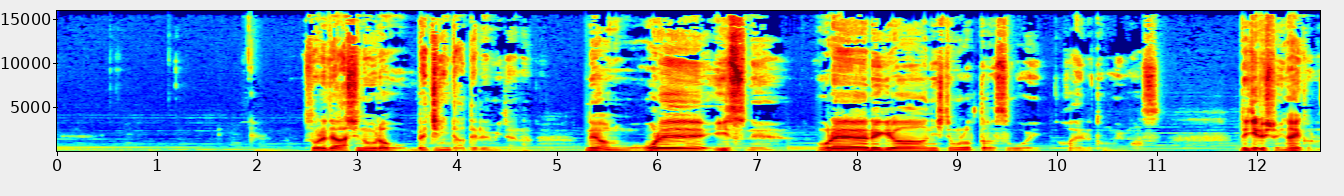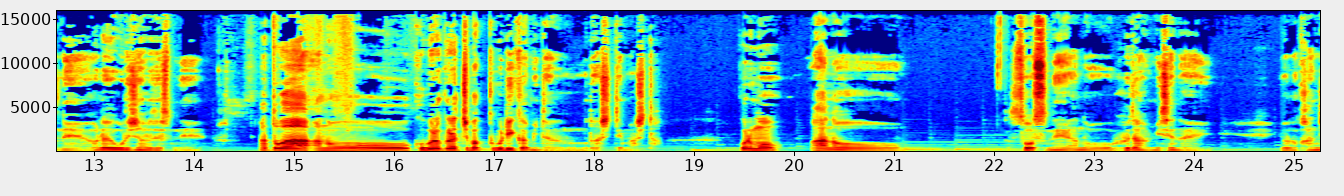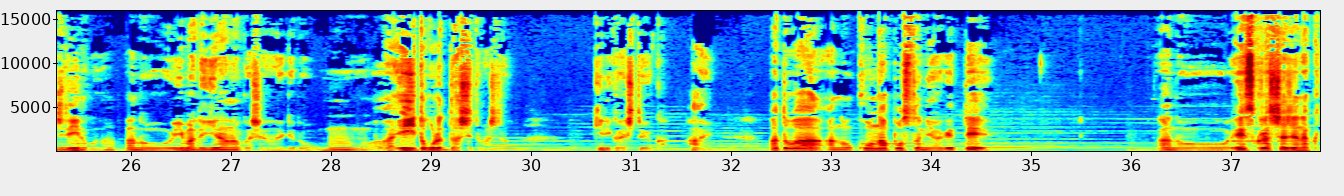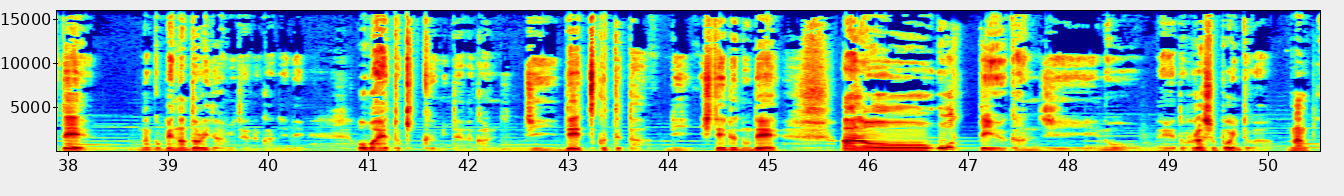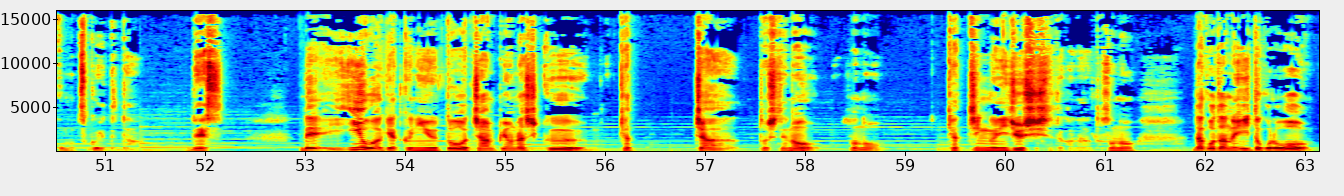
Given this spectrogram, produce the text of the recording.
それで足の裏をベチンと当てるみたいな。ね、あの、あれ、いいっすね。あれ、レギュラーにしてもらったらすごい入ると思います。できる人いないからね。あれオリジナルですね。あとは、あのー、コブラクラッチバックブリーカーみたいなのも出してました。これも、あの、そうですね。あの、普段見せないような感じでいいのかな？あの今レギュラーなのか知らないけど、うん、いいところで出しててました。切り返しというか。はい。あとは、あの、コーナーポストに上げて、あの、エースクラッシャーじゃなくて、なんかベナドリダーみたいな感じで、オーバーヘッドキックみたいな感じで作ってたりしているので、あのー、おっっていう感じの、えっ、ー、と、フラッシュポイントが何個も作れてたんです。で、イオは逆に言うと、チャンピオンらしく、キャッチャーとしての、その、キャッチングに重視してたかなと。その、ダコタのいいところを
